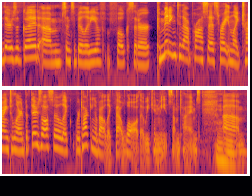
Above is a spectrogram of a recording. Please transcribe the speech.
there's a good um, sensibility of folks that are committing to that process right and like trying to learn but there's also like we're talking about like that wall that we can meet sometimes Mm-hmm. um,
